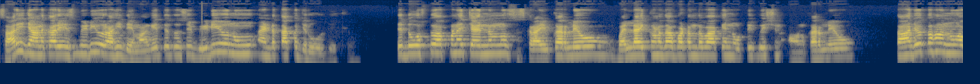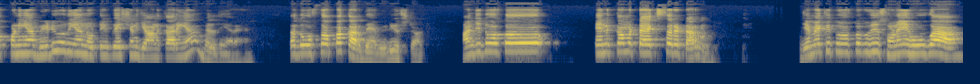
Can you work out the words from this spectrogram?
ਸਾਰੀ ਜਾਣਕਾਰੀ ਇਸ ਵੀਡੀਓ ਰਾਹੀਂ ਦੇਵਾਂਗੇ ਤੇ ਤੁਸੀਂ ਵੀਡੀਓ ਨੂੰ ਐਂਡ ਤੱਕ ਜ਼ਰੂਰ ਦੇਖਿਓ। ਤੇ ਦੋਸਤੋ, ਆਪਣੇ ਚੈਨਲ ਨੂੰ ਸਬਸਕ੍ਰਾਈਬ ਕਰ ਲਿਓ ਬੈਲ ਆਈਕਨ ਦਾ ਬਟਨ ਦਬਾ ਕੇ ਨੋਟੀਫਿਕੇਸ਼ਨ ਔਨ ਕਰ ਲਿਓ। ਤਾਂ ਜੋ ਤੁਹਾਨੂੰ ਆਪਣੀਆਂ ਵੀਡੀਓ ਦੀਆਂ ਨੋਟੀਫਿਕੇਸ਼ਨ ਜਾਣਕਾਰੀਆਂ ਮਿਲਦੀਆਂ ਰਹਿਣ। ਤਾਂ ਦੋਸਤੋ, ਆਪਾਂ ਕਰਦੇ ਹਾਂ ਵੀਡੀਓ ਸਟਾਰਟ ਹਾਂਜੀ ਦੋਸਤੋ ਇਨਕਮ ਟੈਕਸ ਰਿਟਰਨ ਜਿਵੇਂ ਕਿ ਦੋਸਤੋ, ਤੁਸੀਂ ਸੁਣੇ ਹੋਊਗਾ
